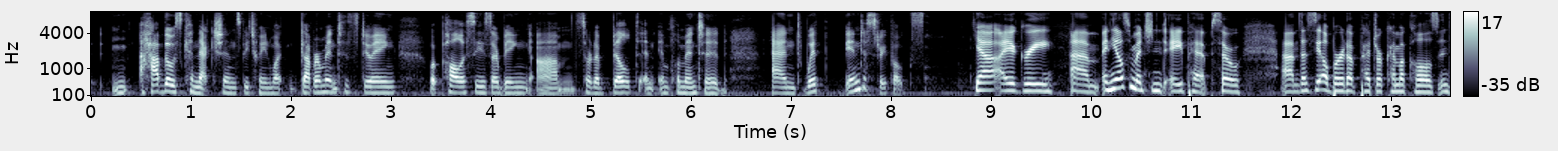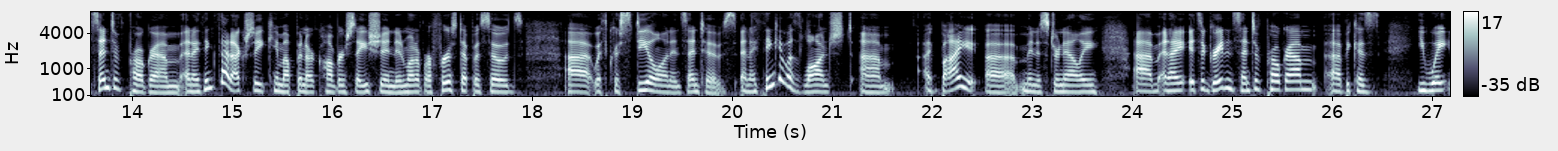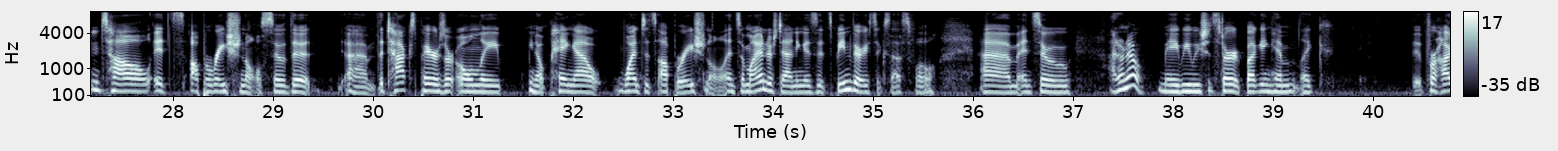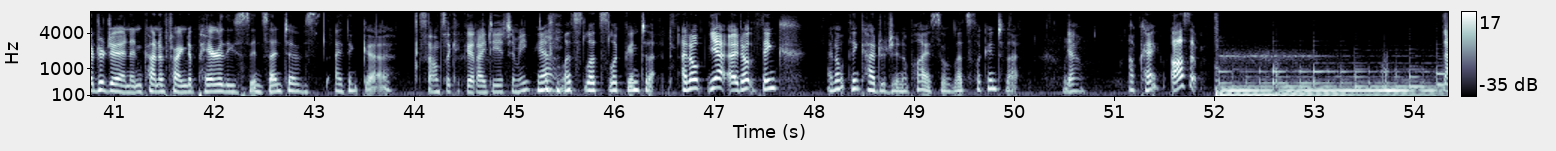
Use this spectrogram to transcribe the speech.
have those connections between what government is doing, what policies are being um, sort of built and implemented, and with industry folks. Yeah, I agree. Um, and he also mentioned APIP. So um, that's the Alberta Petrochemicals Incentive Program. And I think that actually came up in our conversation in one of our first episodes uh, with Chris Steele on incentives. And I think it was launched um, by uh, Minister Nally, um, and I, it's a great incentive program uh, because you wait until it's operational, so that um, the taxpayers are only you know paying out once it's operational. And so my understanding is it's been very successful, um, and so I don't know, maybe we should start bugging him like for hydrogen and kind of trying to pair these incentives. I think uh, sounds like a good idea to me. Yeah, let's let's look into that. I don't. Yeah, I don't think I don't think hydrogen applies. So let's look into that. Yeah. Okay, awesome.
